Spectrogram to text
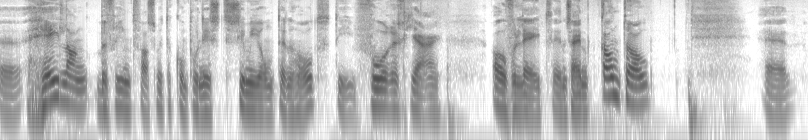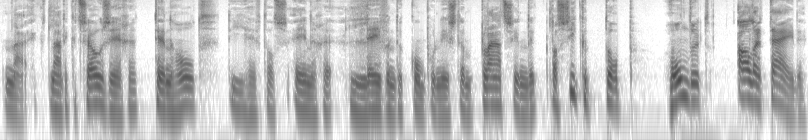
uh, heel lang bevriend was met de componist Simeon ten Holt... die vorig jaar overleed. En zijn kanto uh, nou, laat ik het zo zeggen. Ten Holt die heeft als enige levende componist... een plaats in de klassieke top 100 aller tijden.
